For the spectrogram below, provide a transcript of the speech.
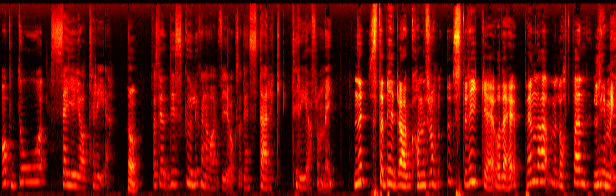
och då säger jag tre. Ja. Fast det, det skulle kunna vara en fyra också, att det är en stark trea från mig. Nästa bidrag kommer från Österrike och det är Penda med låten Limit.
